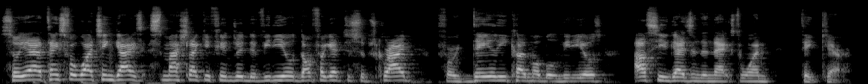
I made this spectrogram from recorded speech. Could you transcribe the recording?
So yeah, thanks for watching guys. Smash like if you enjoyed the video. Don't forget to subscribe for daily COD Mobile videos. I'll see you guys in the next one. Take care.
